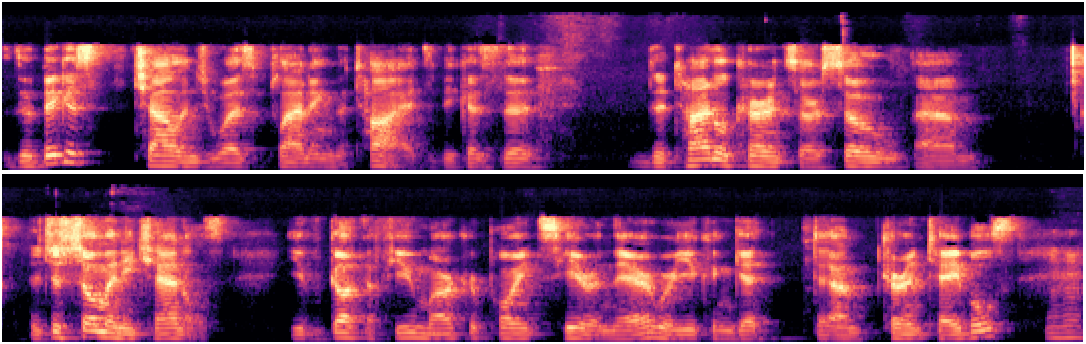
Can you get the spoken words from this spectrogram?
the biggest challenge was planning the tides because the the tidal currents are so um, there's just so many channels you've got a few marker points here and there where you can get um, current tables, Mhm.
